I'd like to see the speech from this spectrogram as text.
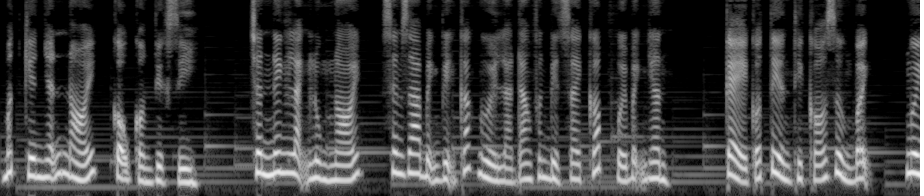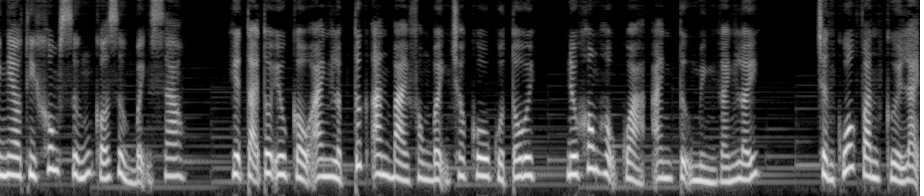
mất kiên nhẫn nói, cậu còn việc gì? Trần Ninh lạnh lùng nói, xem ra bệnh viện các người là đang phân biệt giai cấp với bệnh nhân. Kẻ có tiền thì có giường bệnh, người nghèo thì không xứng có giường bệnh sao? Hiện tại tôi yêu cầu anh lập tức an bài phòng bệnh cho cô của tôi, nếu không hậu quả anh tự mình gánh lấy. Trần Quốc Văn cười lạnh,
